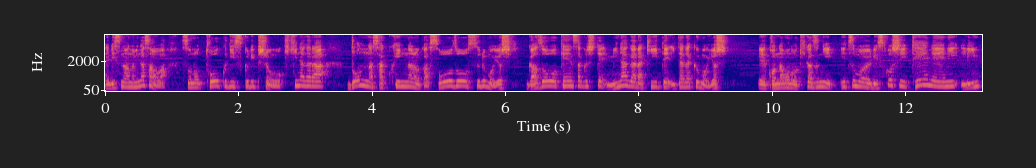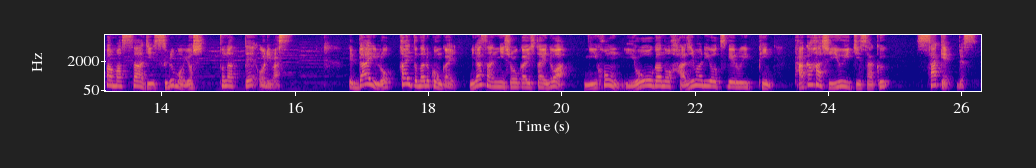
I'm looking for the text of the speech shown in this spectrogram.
リスナーの皆さんはそのトークディスクリプションを聞きながらどんな作品なのか想像するもよし、画像を検索して見ながら聞いていただくもよし、えーこんなものを聞かずにいつもより少し丁寧にリンパマッサージするもよしとなっております。第6回となる今回、皆さんに紹介したいのは日本洋画の始まりを告げる一品、高橋雄一作、鮭です。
